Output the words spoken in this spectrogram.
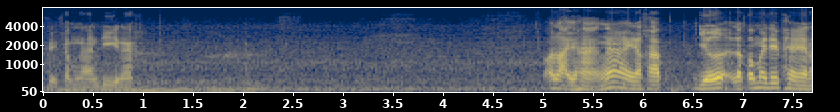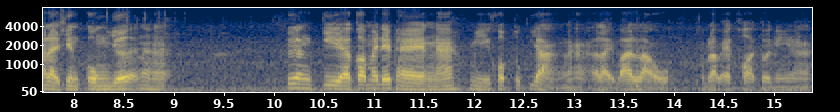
เบรกทำงานดีนะอะไหล่หาง่ายนะครับ เยอะแล้วก็ไม่ได้แพงอะไหล่เชียงกงเยอะนะฮะเครื่องเกียร์ก็ไม่ได้แพงนะ มีครบทุกอย่างนะฮะอะไหล่บ้านเรา สำหรับ Accord ตัวนี้นะฮะ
